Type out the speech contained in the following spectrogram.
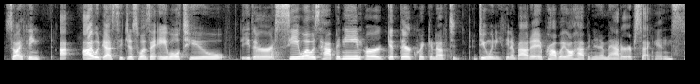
So I think I, I would guess he just wasn't able to either see what was happening or get there quick enough to do anything about it. It probably all happened in a matter of seconds.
